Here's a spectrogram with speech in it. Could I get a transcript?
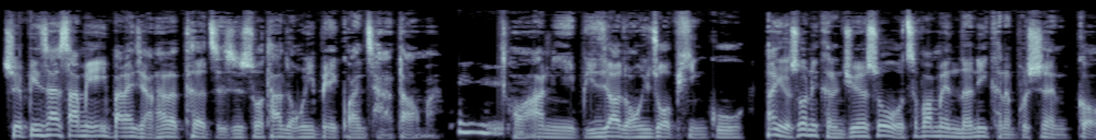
所以冰山上面一般来讲，它的特质是说它容易被观察到嘛。嗯，好啊，你比较容易做评估。那有时候你可能觉得说我这方面能力可能不是很够，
